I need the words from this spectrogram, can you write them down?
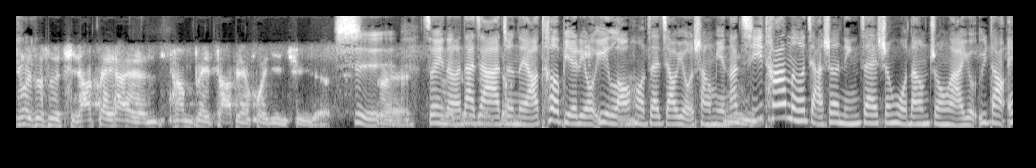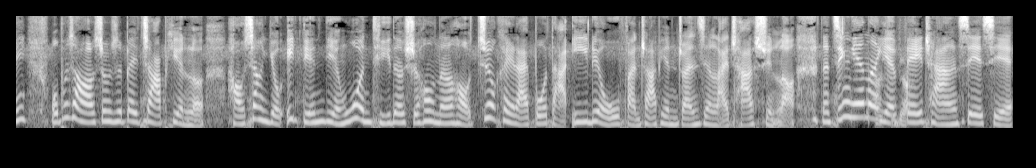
因为这是其他被害人他们被诈骗汇进去的，是，所以呢，大家真的要特别留意喽，在交友上面。那其他呢？假设您在生活当中啊，有遇到哎，我不晓得是不是被诈骗了，好像有一点点问题的时候呢，吼，就可以来拨打一六五反诈骗专线来查询了。那今天呢，也非常谢谢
